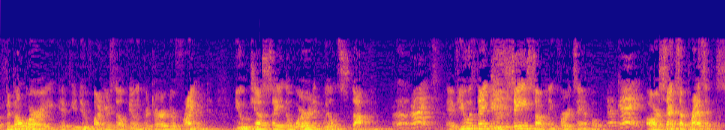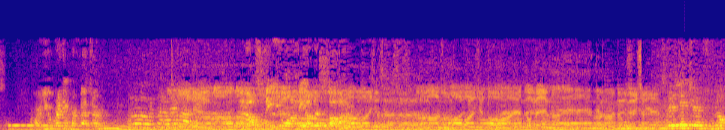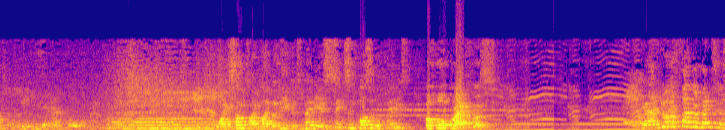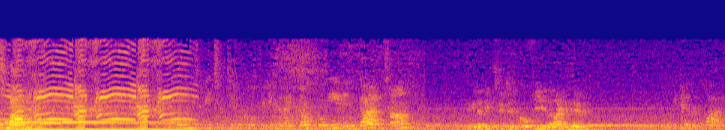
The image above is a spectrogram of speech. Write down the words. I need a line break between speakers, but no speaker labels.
But, but don't worry, if you do find yourself feeling perturbed or frightened, you just say the word and we'll stop.
Oh, right.
If you think you see something, for example,
Okay.
or sense a presence, are you ready, Professor?
Oh, it's all right.
Then I'll see you on the other side.
Religion's not reasonable.
Why, sometimes I believe as many as six impossible things before breakfast. Yeah, and you're the fundamentalist, man.
going to be too difficult for you that I don't believe in God, Tom.
It's going to be too difficult for you that I do.
You didn't reply.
